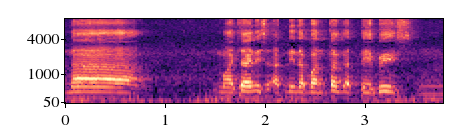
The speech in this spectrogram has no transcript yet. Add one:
na mga Chinese at ninabantag at Tebes. Mm.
